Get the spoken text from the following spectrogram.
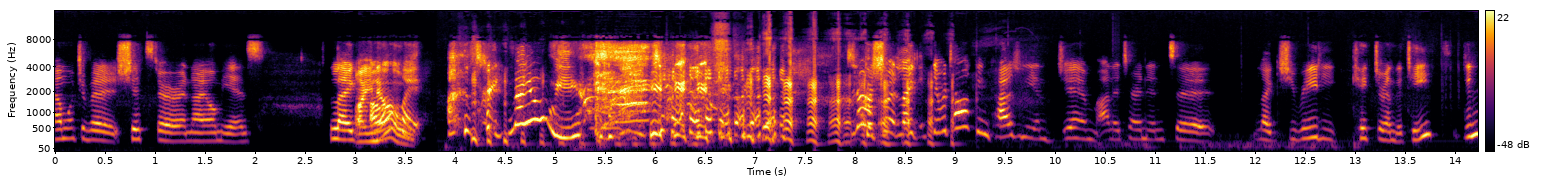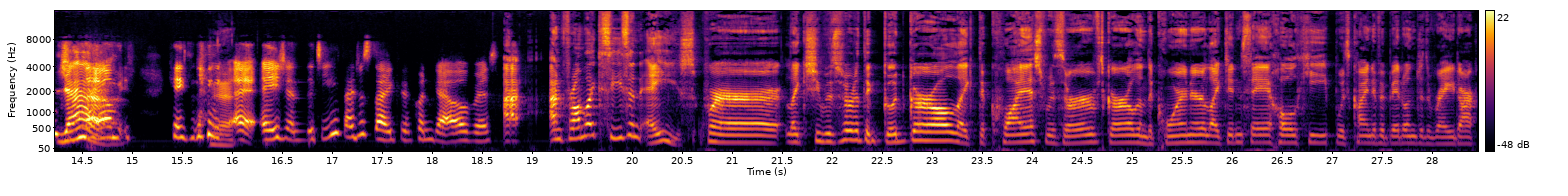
how much of a shit stirrer Naomi is. Like I oh know. my- I was like Naomi. no, sure, like they were talking casually in the gym, and it turned into like she really kicked her in the teeth, didn't Yeah. she? Naomi kicked Yeah. uh, Asia in the teeth. I just like couldn't get over it. And from like season eight, where like she was sort of the good girl, like the quiet, reserved girl in the corner, like didn't say a whole heap, was kind of a bit under the radar.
